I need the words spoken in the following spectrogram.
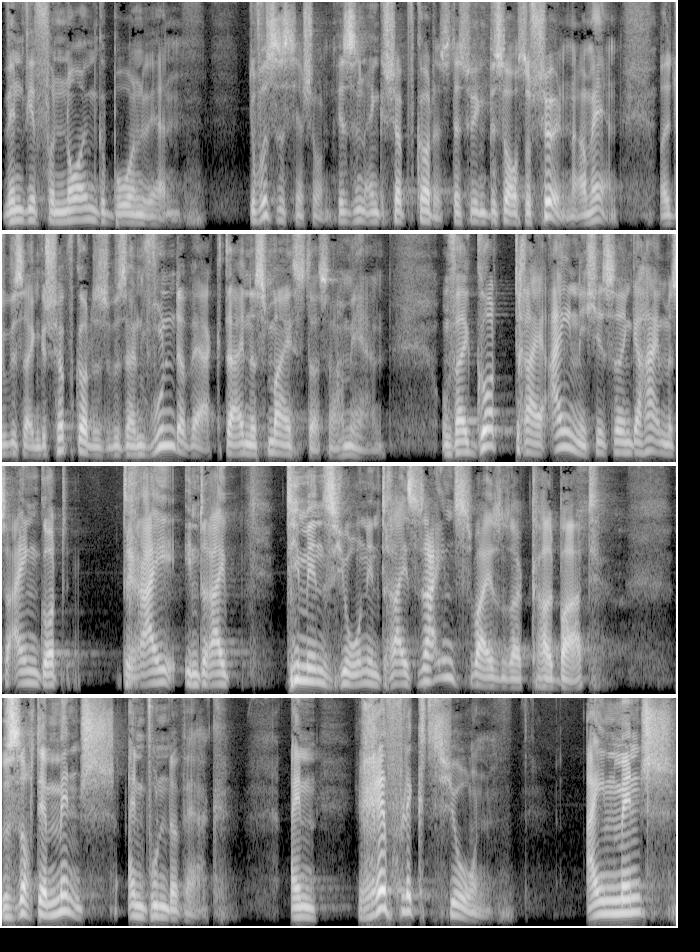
wenn wir von neuem geboren werden. Du wusstest ja schon, wir sind ein Geschöpf Gottes. Deswegen bist du auch so schön. Amen. Weil du bist ein Geschöpf Gottes, du bist ein Wunderwerk deines Meisters. Amen. Und weil Gott drei einig ist, ein Geheimnis. Ein Gott drei, in drei Dimensionen, in drei Seinsweisen, sagt Karl Barth. Das ist auch der Mensch ein Wunderwerk, eine Reflexion. Ein Mensch,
